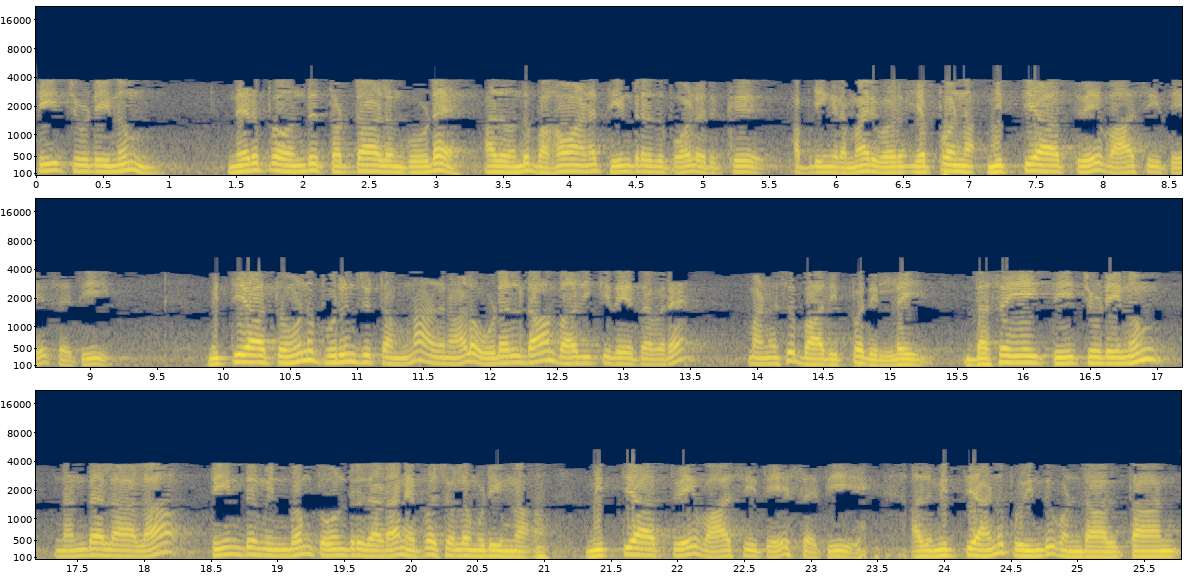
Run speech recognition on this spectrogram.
தீச்சுடினும் நெருப்பை வந்து தொட்டாலும் கூட அது வந்து பகவானை தீண்டுறது போல இருக்கு அப்படிங்கிற மாதிரி வரும். எப்போன்னா மித்தியாத்துவே வாசித்தே சதி. மித்தியாத்துவம்னு புரிஞ்சுட்டோம்னா அதனால உடல் தான் பாதிக்குதே தவிர மனசு பாதிப்பதில்லை. தசையை தீச்சுடினும் நந்தலாலா தீண்டும் இன்பம் தோன்றுதடான்னு எப்ப சொல்ல முடியும்னா மித்யாத்வே வாசிதே சதி. அது மித்யான்னு புரிந்து கொண்டால்தான்.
